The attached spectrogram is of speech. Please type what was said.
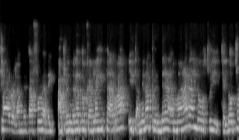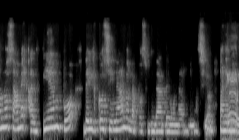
claro, la metáfora de aprender a tocar la guitarra y también aprender a amar al otro y que el otro nos ame al tiempo de ir cocinando la posibilidad de una relación claro,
